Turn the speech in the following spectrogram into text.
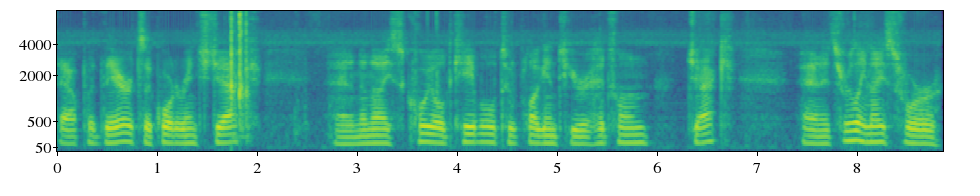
the output there, it's a quarter inch jack, and a nice coiled cable to plug into your headphone jack. And it's really nice for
